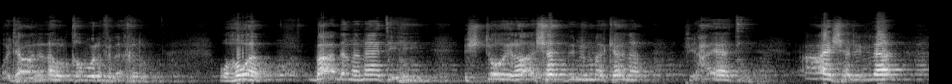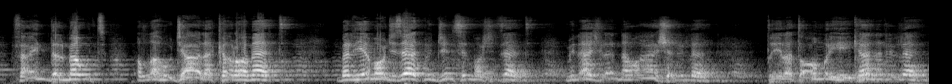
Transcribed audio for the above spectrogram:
وجعل له القبول في الآخرة. وهو بعد مماته اشتهر أشد مما كان في حياته. عاش لله فعند الموت الله جعل كرامات بل هي معجزات من جنس المعجزات من أجل أنه عاش لله. طيلة عمره كان لله.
